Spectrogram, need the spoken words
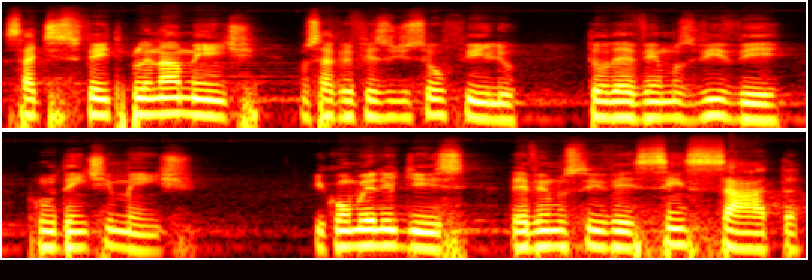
satisfeito plenamente no sacrifício de seu filho, então devemos viver prudentemente. E como ele diz, devemos viver sensata,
